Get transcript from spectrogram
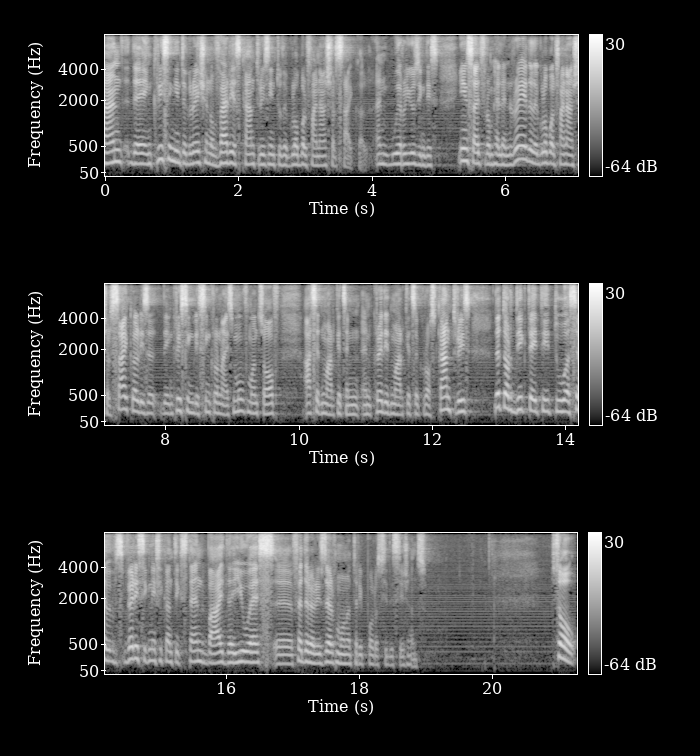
and the increasing integration of various countries into the global financial cycle. And we're using this insight from Helen Rey that the global financial cycle is a, the increasingly synchronized movements of asset markets and, and, credit markets across countries that are dictated to a very significant extent by the US uh, Federal Reserve monetary policy decisions. So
